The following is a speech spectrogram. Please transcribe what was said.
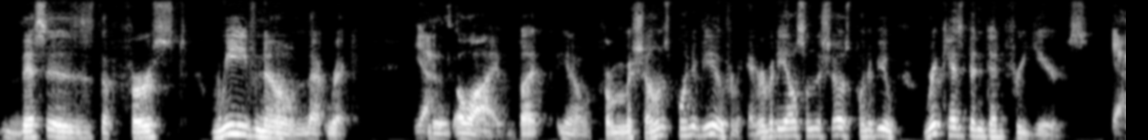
this is the first we've known that rick Yeah. is alive but you know from michonne's point of view from everybody else on the show's point of view rick has been dead for years Yeah.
